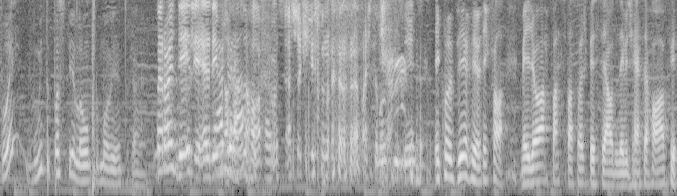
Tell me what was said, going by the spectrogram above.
foi muito pastelão pro momento, cara. O herói dele é David É graça, Hasselhoff. Você acha que isso não é pastelão suficiente? Inclusive, eu tenho que falar, melhor participação especial do David Hasselhoff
